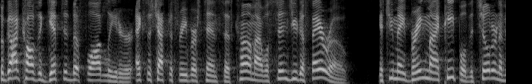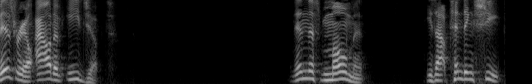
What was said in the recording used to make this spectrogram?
So God calls a gifted but flawed leader. Exodus chapter 3 verse 10 says, "Come, I will send you to Pharaoh, that you may bring my people, the children of Israel, out of Egypt." And in this moment, he's out tending sheep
